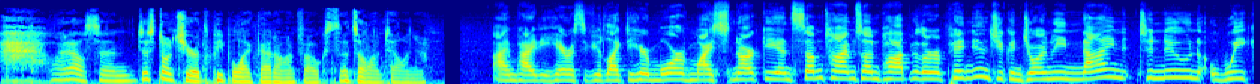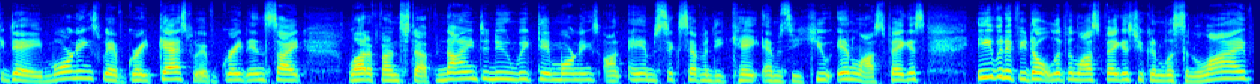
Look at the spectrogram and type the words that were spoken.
what else? And just don't cheer the people like that on, folks. That's all I'm telling you. I'm Heidi Harris. If you'd like to hear more of my snarky and sometimes unpopular opinions, you can join me 9 to noon weekday mornings. We have great guests, we have great insight, a lot of fun stuff. 9 to noon weekday mornings on AM 670 KMZQ in Las Vegas. Even if you don't live in Las Vegas, you can listen live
